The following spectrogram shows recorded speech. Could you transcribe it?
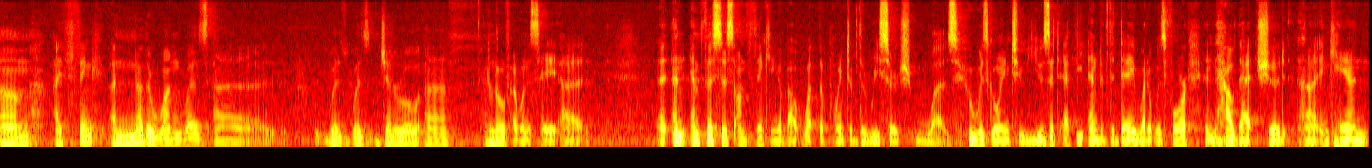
Um, I think another one was, uh, was, was general, uh, I don't know if I want to say uh, an emphasis on thinking about what the point of the research was, who was going to use it at the end of the day, what it was for, and how that should uh, and can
